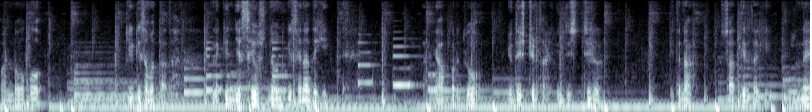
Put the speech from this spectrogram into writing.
पांडवों को चीटी समझता था। लेकिन जैसे उसने उनकी सेना देखी, यहाँ पर जो युधिष्ठिर था, युधिष्ठिर इतना शातिर था कि उसने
